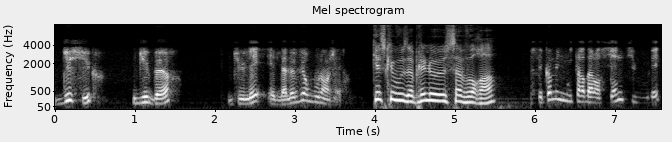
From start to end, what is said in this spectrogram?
du sucre, du beurre, du lait et de la levure boulangère. Qu'est-ce que vous appelez le Savora? C'est comme une moutarde à l'ancienne, si vous voulez.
